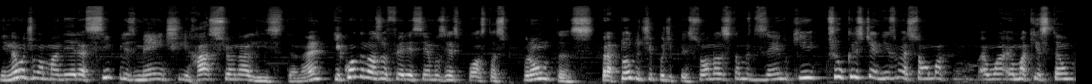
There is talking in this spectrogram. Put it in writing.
e não de uma maneira simplesmente racionalista, né? Que quando nós oferecemos respostas prontas para todo tipo de pessoa, nós estamos dizendo que o cristianismo é só uma, é uma, é uma questão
